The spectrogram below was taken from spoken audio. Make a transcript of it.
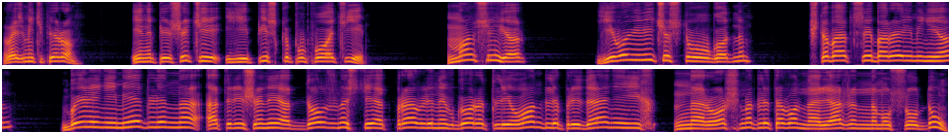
Возьмите перо и напишите епископу Пуатье. «Монсеньор, его величеству угодно, чтобы отцы Баре и Миньон были немедленно отрешены от должности и отправлены в город Лион для предания их нарочно для того наряженному суду»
